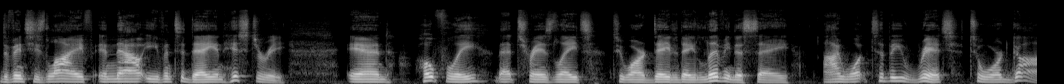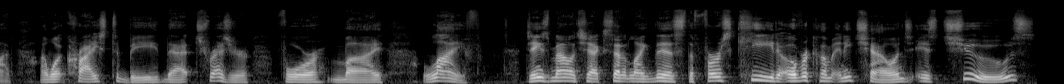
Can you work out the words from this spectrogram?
Da Vinci's life and now even today in history. And hopefully that translates to our day to day living to say, I want to be rich toward God. I want Christ to be that treasure for my life. James Malinchak said it like this The first key to overcome any challenge is choose,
